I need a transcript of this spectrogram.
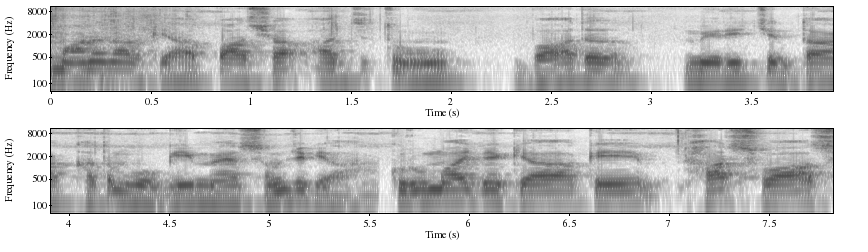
ਮਨ ਨਾਲ ਕਿਹਾ, ਪਾਤਸ਼ਾਹ, ਅੱਜ ਤੂੰ ਬਾਅਦ ਮੇਰੀ ਚਿੰਤਾ ਖਤਮ ਹੋ ਗਈ, ਮੈਂ ਸਮਝ ਗਿਆ ਹਾਂ। ਗੁਰੂ ਮਹਾਰਾਜ ਨੇ ਕਿਹਾ ਕਿ ਹਰ ਸਵਾਸ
